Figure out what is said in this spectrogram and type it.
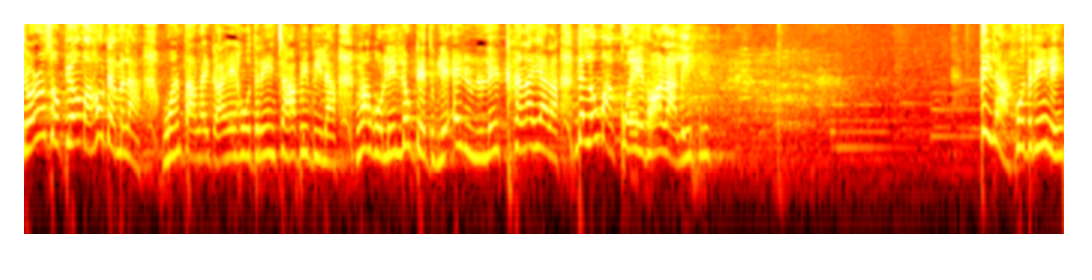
ကျွန်တော်တို့ဆိုပြောမှာဟုတ်တယ်မလားဝမ်းသာလိုက်တာဟဲ့ဟိုသတင်းကြားပြီးပြီလားငါ့ကိုလေးလုတ်တဲ့သူလေးအဲ့လိုလိုလေးခံလိုက်ရတာမျက်လုံးမှာကွယ်သွားတာလေတိလားဟိုသတင်းလေး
